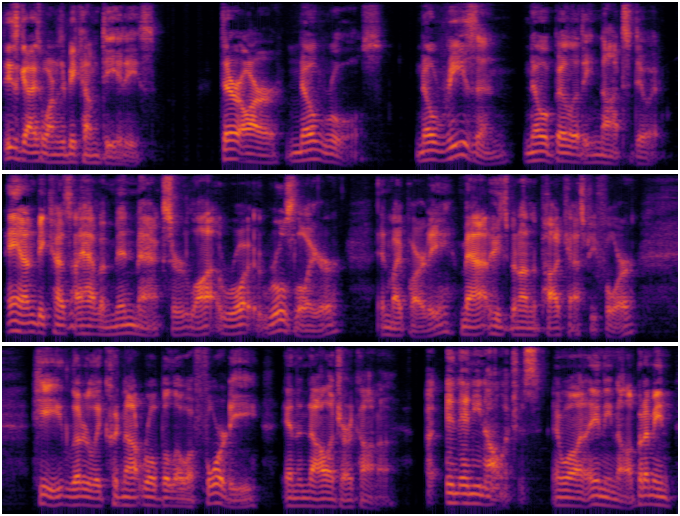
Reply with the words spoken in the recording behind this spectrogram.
these guys wanted to become deities. There are no rules, no reason, no ability not to do it. And because I have a min maxer law, ro- rules lawyer in my party, Matt, who's been on the podcast before, he literally could not roll below a 40 in the knowledge arcana. Uh, In any knowledges. And well, in any knowledge, but I mean,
